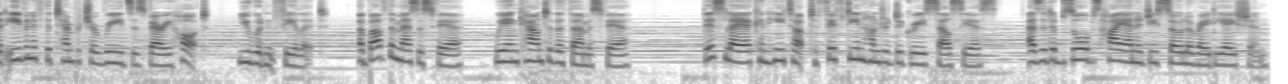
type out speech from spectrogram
that even if the temperature reads as very hot, you wouldn't feel it. Above the mesosphere, we encounter the thermosphere. This layer can heat up to 1500 degrees Celsius as it absorbs high-energy solar radiation.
